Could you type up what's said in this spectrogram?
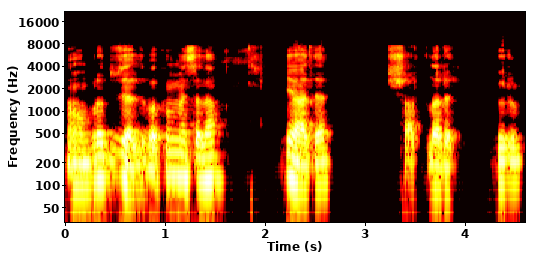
Tamam burada düzeldi. Bakın mesela iade şartları diyorum.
